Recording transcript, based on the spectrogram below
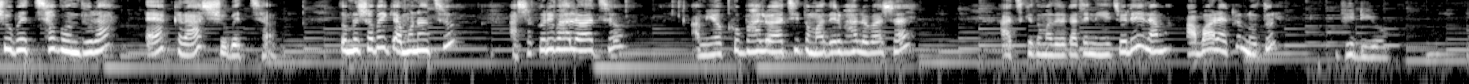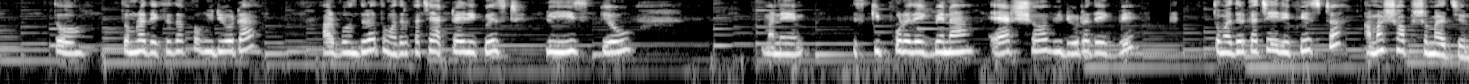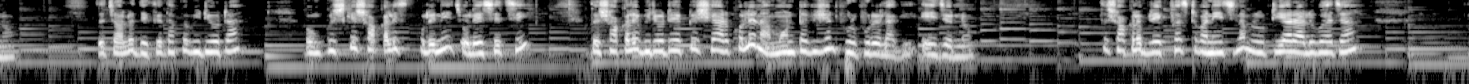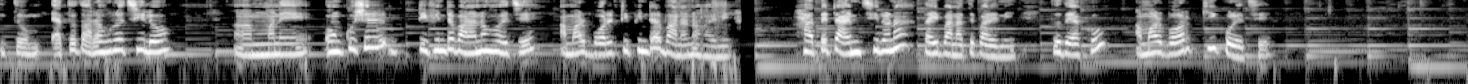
শুভেচ্ছা বন্ধুরা, এক রাস শুভেচ্ছা। তোমরা সবাই কেমন আছো? আশা করি ভালো আছো। আমিও খুব ভালো আছি তোমাদের ভালোবাসায়। আজকে তোমাদের কাছে নিয়ে চলে এলাম আবার একটা নতুন ভিডিও। তো তোমরা দেখতে থাকো ভিডিওটা। আর বন্ধুরা, তোমাদের কাছে একটাই রিকোয়েস্ট প্লিজ কেউ মানে স্কিপ করে দেখবে না অ্যাড সহ ভিডিওটা দেখবে। তোমাদের কাছে এই রিকোয়েস্টটা আমার সব সময়ের জন্য। তো চলো দেখতে থাকো ভিডিওটা। অঙ্কুশকে সকালে স্কুলে নিয়ে চলে এসেছি। তো সকালে ভিডিওটা একটু শেয়ার করলে না মনটা ভীষণ ফুরফুরে লাগে এই জন্য। তো সকালে ব্রেকফাস্ট বানিয়েছিলাম, রুটি আর আলু ভাজা। তো এত তাড়াহুড়ো ছিল মানে অঙ্কুশের টিফিনটা বানানো হয়েছে, আমার বরের টিফিনটা বানানো হয়নি। হাতে টাইম ছিল না, তাই বানাতে পারিনি। তো দেখো, আমার বর কি করেছে।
